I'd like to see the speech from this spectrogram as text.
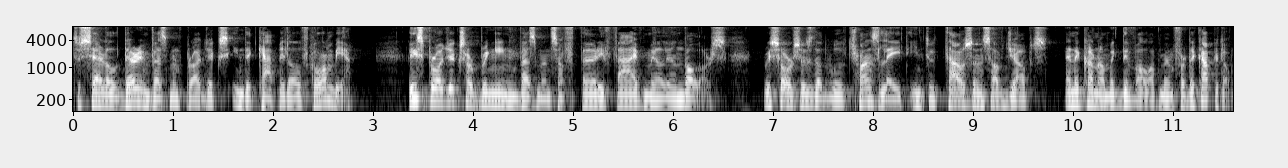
to settle their investment projects in the capital of Colombia. These projects are bringing investments of $35 million, resources that will translate into thousands of jobs and economic development for the capital.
